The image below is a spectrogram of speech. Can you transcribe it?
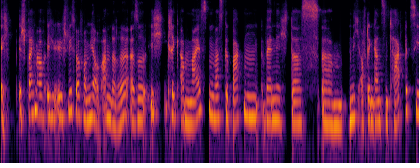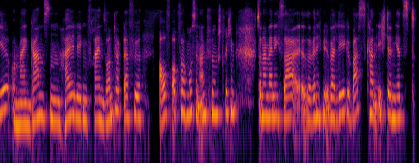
Ich, ich spreche mal auf, ich, ich schließe mal von mir auf andere. Also ich krieg am meisten was gebacken, wenn ich das ähm, nicht auf den ganzen Tag beziehe und meinen ganzen heiligen freien Sonntag dafür aufopfern muss, in Anführungsstrichen, sondern wenn ich sage, also wenn ich mir überlege, was kann ich denn jetzt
